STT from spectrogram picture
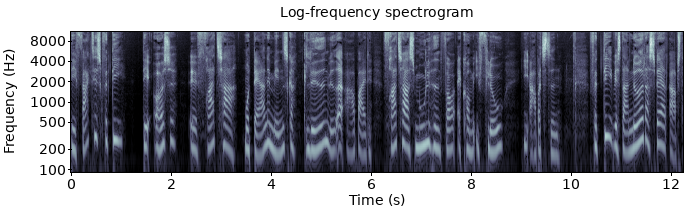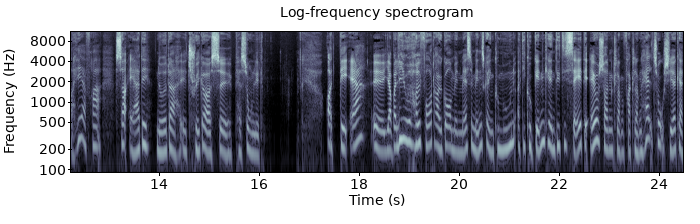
Det er faktisk fordi, det også øh, fratager moderne mennesker glæden ved at arbejde, fratager os muligheden for at komme i flow i arbejdstiden. Fordi hvis der er noget, der er svært at abstrahere fra, så er det noget, der øh, trigger os øh, personligt. Og det er, øh, jeg var lige ude og holde foredrag i går med en masse mennesker i en kommune, og de kunne genkende det. De sagde, det er jo sådan klokken, fra klokken halv to cirka,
